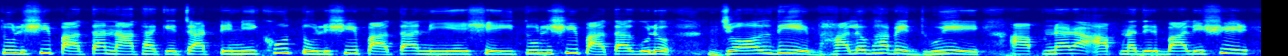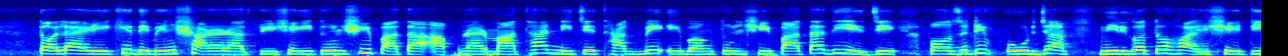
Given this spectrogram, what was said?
তুলসী পাতা না থাকে। চারটি নিখুঁত তুলসী পাতা নিয়ে সেই তুলসী পাতাগুলো জল দিয়ে ভালোভাবে ধুয়ে আপনারা আপনাদের বালিশের তলায় রেখে দেবেন সারা রাত্রি। সেই তুলসী পাতা আপনার মাথার নিচে থাকবে এবং তুলসী পাতা দিয়ে যে পজিটিভ ঊর্জা নির্গত হয়, সেটি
